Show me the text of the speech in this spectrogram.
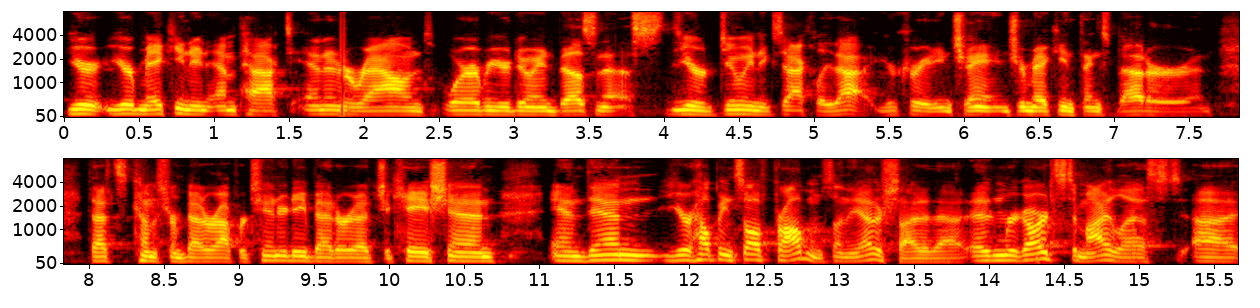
you're you're making an impact in and around wherever you're doing business, you're doing exactly that. You're creating change. You're making things better, and that comes from better opportunity, better education, and then you're helping solve problems on the other side of that. In regards to my list, uh,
